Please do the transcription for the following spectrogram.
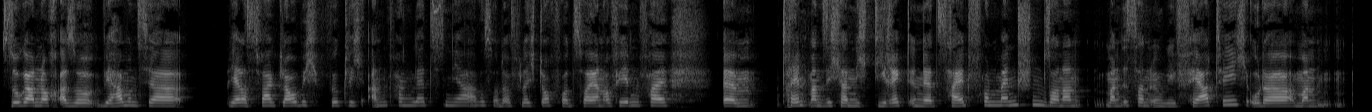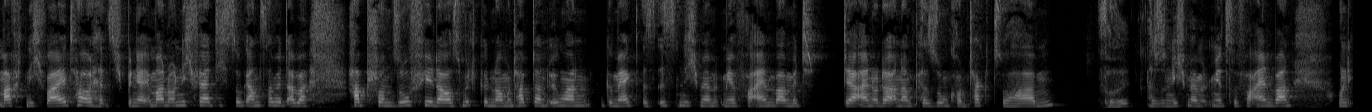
sogar noch, also wir haben uns ja ja, das war, glaube ich, wirklich Anfang letzten Jahres oder vielleicht doch vor zwei Jahren. Auf jeden Fall ähm, trennt man sich ja nicht direkt in der Zeit von Menschen, sondern man ist dann irgendwie fertig oder man macht nicht weiter. Also ich bin ja immer noch nicht fertig so ganz damit, aber habe schon so viel daraus mitgenommen und habe dann irgendwann gemerkt, es ist nicht mehr mit mir vereinbar, mit der ein oder anderen Person Kontakt zu haben. Voll. Also nicht mehr mit mir zu vereinbaren. Und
